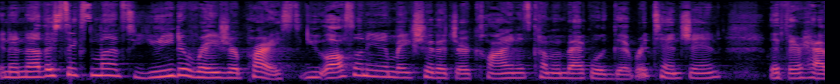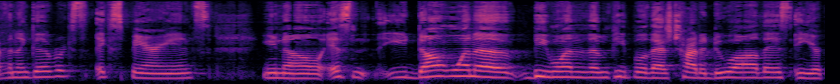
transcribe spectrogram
In another six months, you need to raise your price. You also need to make sure that your client is coming back with good retention, that they're having a good ex- experience. You know, it's you don't want to be one of them people that's try to do all this and your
